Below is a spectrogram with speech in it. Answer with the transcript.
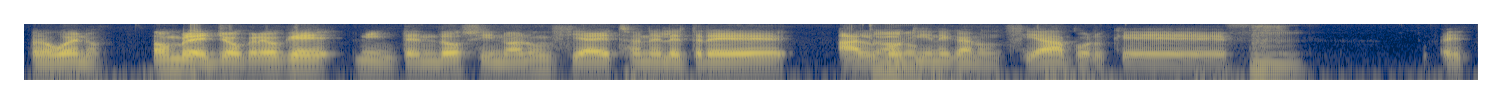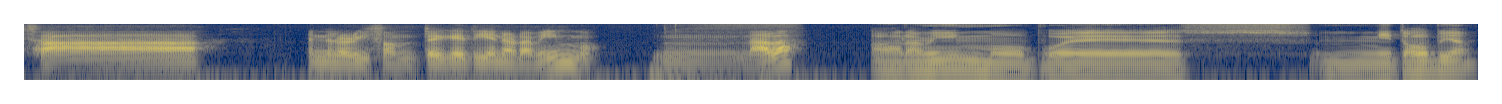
Pero bueno, hombre, yo creo que Nintendo, si no anuncia esto en L3, algo tiene que anunciar porque hmm. está en el horizonte que tiene ahora mismo. Mm, nada. Ahora mismo, pues. Mitopia,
